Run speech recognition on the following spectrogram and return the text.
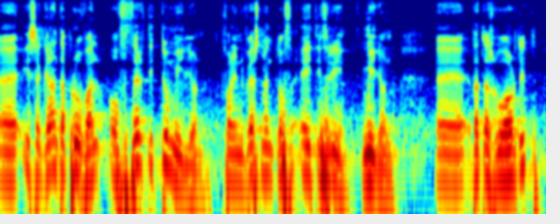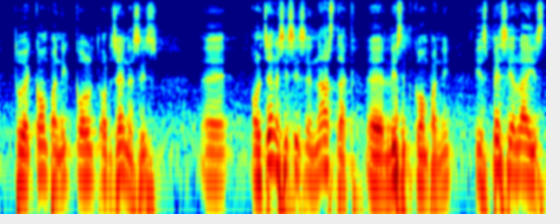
uh, is a grant approval of 32 million for investment of 83 million uh, that was awarded to a company called Orgenesis. Uh, Orgenesis is a NASDAQ-listed uh, company, is specialized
